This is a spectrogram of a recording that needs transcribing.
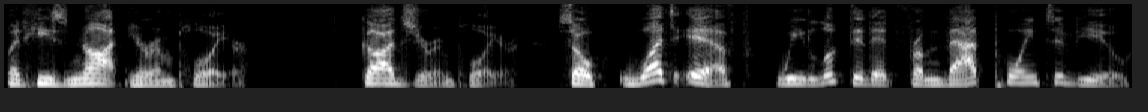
but he's not your employer. God's your employer. So what if we looked at it from that point of view?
